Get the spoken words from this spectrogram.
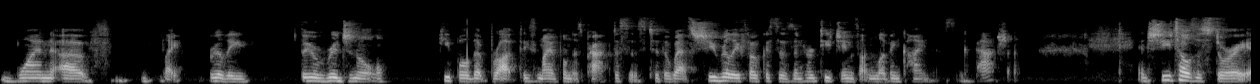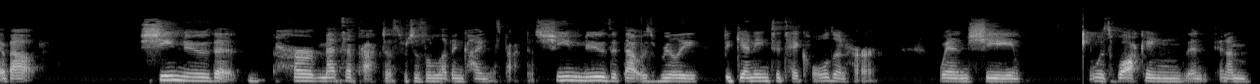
one of like really the original people that brought these mindfulness practices to the West. She really focuses in her teachings on loving kindness and compassion. And she tells a story about she knew that her metta practice, which is a loving kindness practice, she knew that that was really beginning to take hold in her when she was walking, and, and I'm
